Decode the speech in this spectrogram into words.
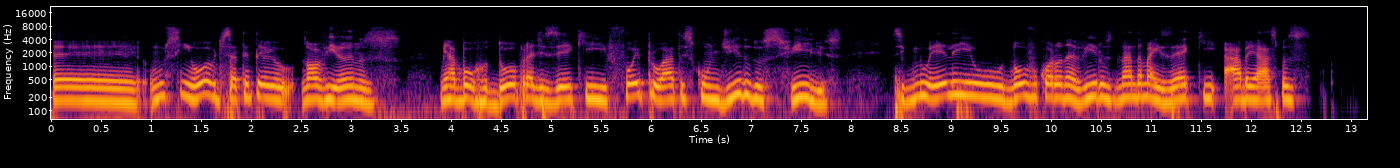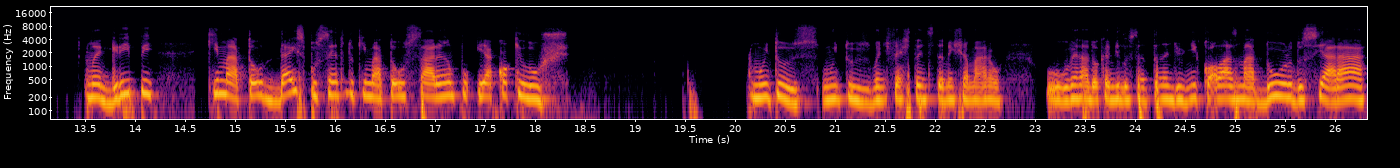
É, um senhor de 79 anos me abordou para dizer que foi para o ato escondido dos filhos. Segundo ele, o novo coronavírus nada mais é que, abre aspas, uma gripe que matou 10% do que matou o sarampo e a coqueluche. Muitos, muitos manifestantes também chamaram o governador Camilo Santana de Nicolás Maduro do Ceará.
